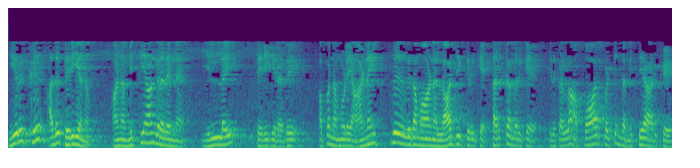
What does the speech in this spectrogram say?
இருக்கு அது தெரியணும். ஆனா மித்தியாங்கிறது என்ன? இல்லை தெரிகிறது. அப்ப நம்முடைய அனைத்து விதமான லாஜிக் இருக்கே தர்க்கம் இருக்கே இதுக்கெல்லாம் அப்பாற்பட்டு இந்த மித்தியா இருக்கு.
